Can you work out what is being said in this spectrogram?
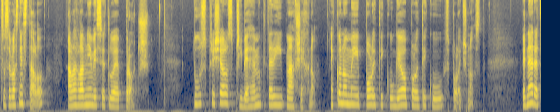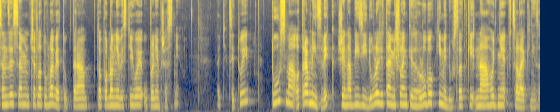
co se vlastně stalo, ale hlavně vysvětluje proč. Tuz přišel s příběhem, který má všechno. Ekonomii, politiku, geopolitiku, společnost. V jedné recenzi jsem četla tuhle větu, která to podle mě vystihuje úplně přesně. Teď cituji. Tůz má otravný zvyk, že nabízí důležité myšlenky s hlubokými důsledky náhodně v celé knize.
